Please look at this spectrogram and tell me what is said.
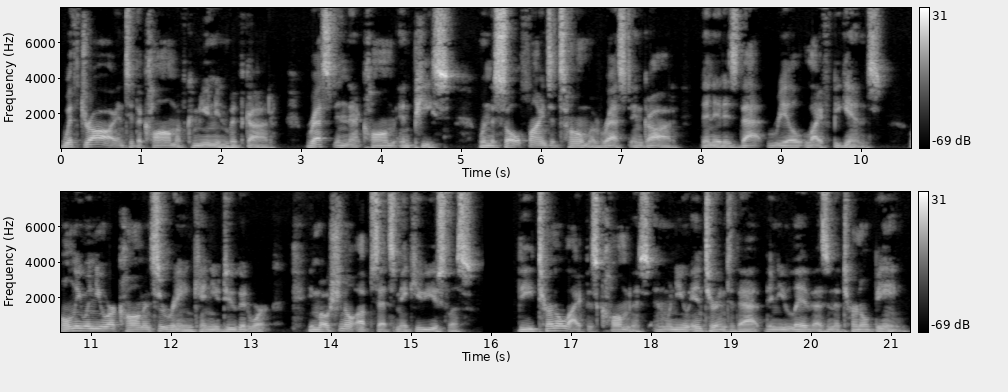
Withdraw into the calm of communion with God. Rest in that calm and peace. When the soul finds its home of rest in God, then it is that real life begins. Only when you are calm and serene can you do good work. Emotional upsets make you useless. The eternal life is calmness, and when you enter into that, then you live as an eternal being.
